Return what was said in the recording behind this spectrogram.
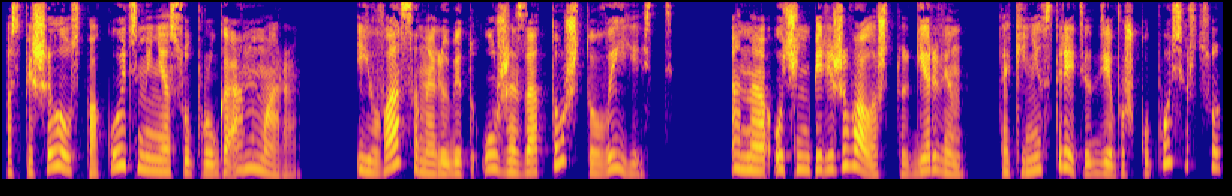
Поспешила успокоить меня супруга Анмара. И вас она любит уже за то, что вы есть. Она очень переживала, что Гервин так и не встретит девушку по сердцу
